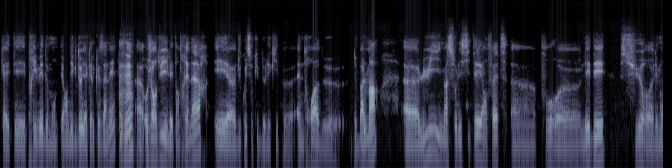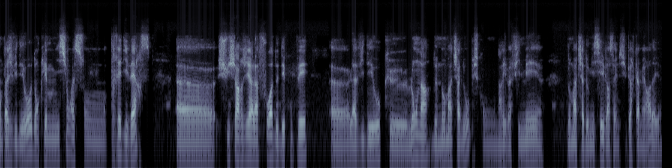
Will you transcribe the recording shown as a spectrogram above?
qui a été privé de monter en Ligue 2 il y a quelques années. Mhm. Aujourd'hui, il est entraîneur et du coup, il s'occupe de l'équipe N3 de, de Balma. lui, il m'a sollicité en fait pour l'aider sur les montages vidéo. Donc les missions, elles sont très diverses. Je suis chargé à la fois de découper euh, la vidéo que l'on a de nos matchs à nous, puisqu'on arrive à filmer euh, nos matchs à domicile grâce à une super caméra d'ailleurs.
